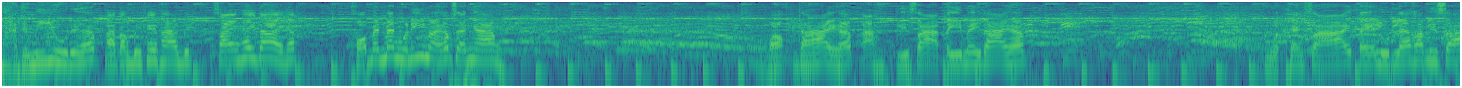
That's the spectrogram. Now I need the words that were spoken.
กาสยังมีอยู่นะครับแต่ต้องบิดให้ผ่านบิดแซงให้ได้ครับ ขอแม่นๆกว่านี้อีกหน่อยครับแสนงามบล็อกได้ครับอะลิซ่าตีไม่ได้ครับหัวดแข้งซ้ายเตะหลุดแล้วครับลิซ่า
